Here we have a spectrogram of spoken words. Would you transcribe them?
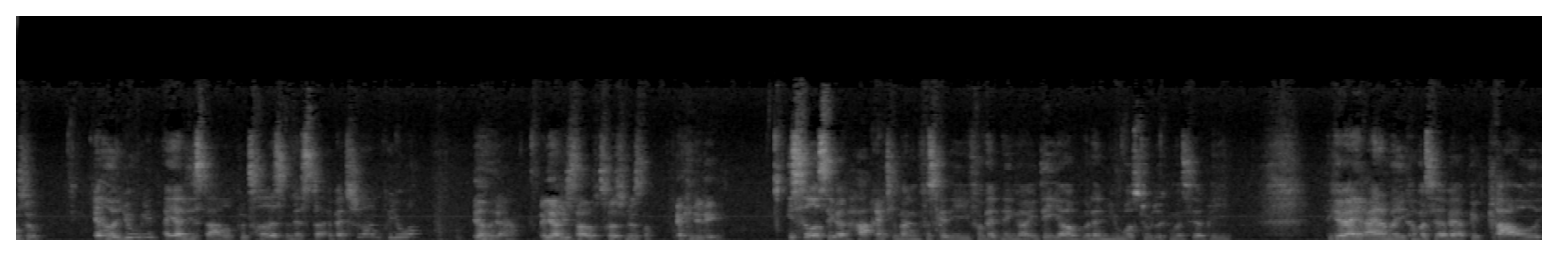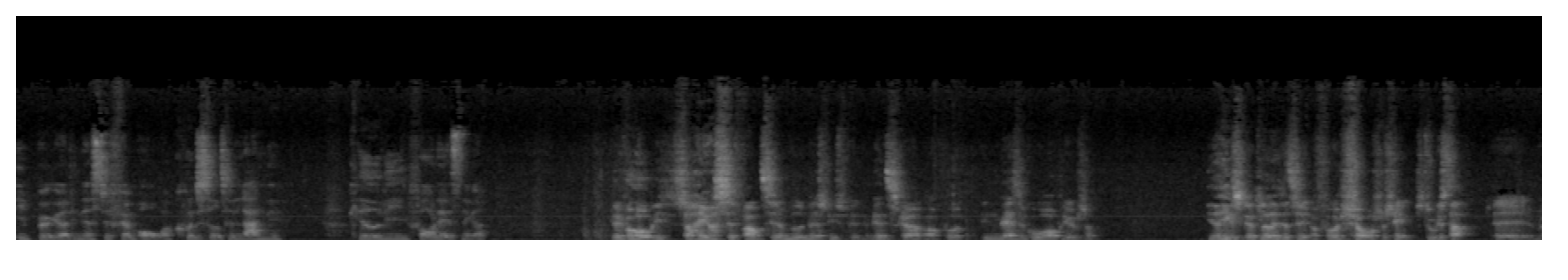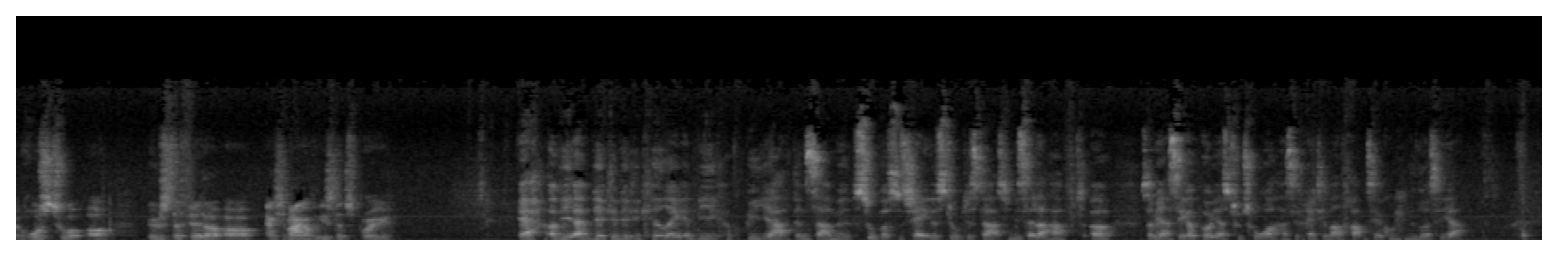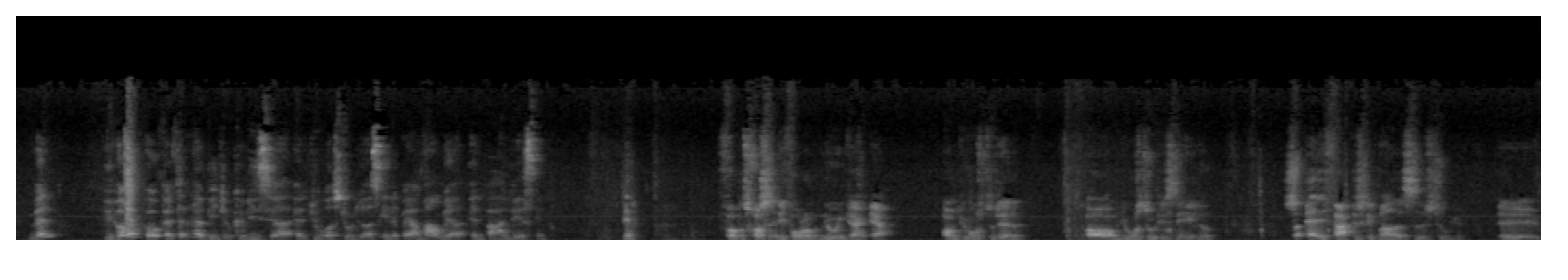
Velkommen til. Jeg hedder Julie, og jeg er lige startet på tredje semester af bacheloren på Jura. Jeg hedder Jakob, og jeg har lige startet på tredje semester af kandidaten. I sidder sikkert har rigtig mange forskellige forventninger og idéer om, hvordan jurastudiet kommer til at blive. Det kan være, at I regner med, at I kommer til at være begravet i bøger de næste fem år og kun sidde til lange, kedelige forelæsninger. Men forhåbentlig så har I også set frem til at møde en masse nye spændende mennesker og få en masse gode oplevelser. I har helt sikkert glædet jer til at få en sjov og social studiestart øh, med rustur og ølstafetter og arrangementer på Islands Brygge. Ja, og vi er virkelig, virkelig ked af, at vi ikke har kunne give jer den samme super sociale studiestart, som I selv har haft, og som jeg er sikker på, at jeres tutorer har set rigtig meget frem til at kunne give videre til jer. Men vi håber på, at den her video kan vise jer, at jurastudiet også indebærer meget mere end bare læsning. For på trods af de fordomme, der nu engang er om jurastuderende og om jurastudiet i sin helhed, så er det faktisk et meget alsidigt studie. Øh,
